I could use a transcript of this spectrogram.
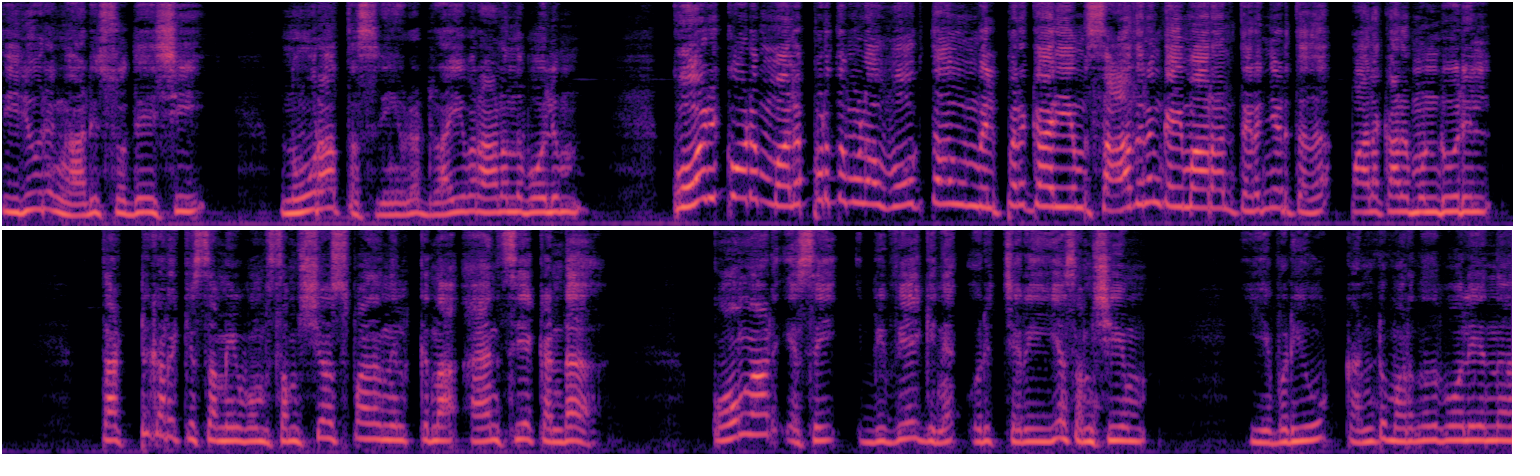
തിരൂരങ്ങാടി സ്വദേശി. നൂറ തസ്നിയുടെ ഡ്രൈവറാണെന്ന് പോലും. കോഴിക്കോടും മലപ്പുറത്തുമുള്ള ഉപഭോക്താവും വിൽപ്പനക്കാരിയും സാധനം കൈമാറാൻ തെരഞ്ഞെടുത്തത് പാലക്കാട് മുണ്ടൂരിൽ. തട്ടുകടയ്ക്ക് സമീപം സംശയാസ്പദം നിൽക്കുന്ന ആൻസിയെ കണ്ട് കോങ്ങാട് എസ് ഐ വിവേകിന് ഒരു ചെറിയ സംശയം. എവിടെയോ കണ്ടു മറന്നതുപോലെയെന്ന്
